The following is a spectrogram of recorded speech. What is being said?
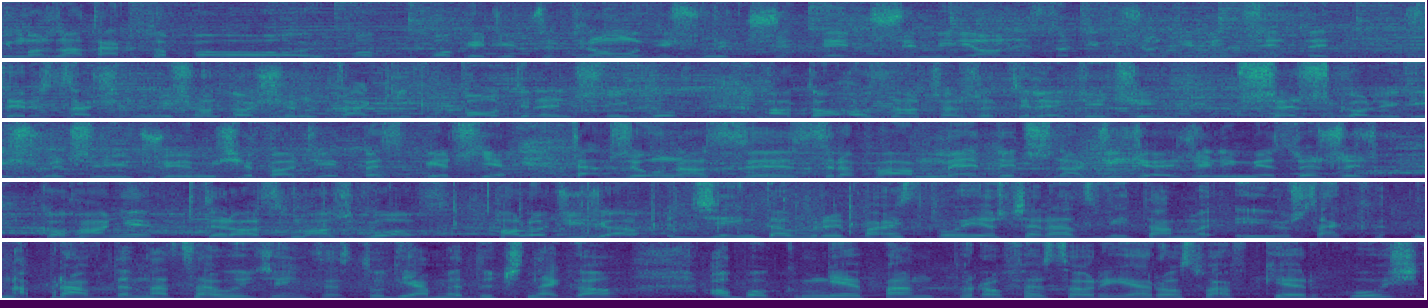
I można tak to po, po, powiedzieć. Przed chwilą mówiliśmy 3, ty- 3 miliony 199 478 takich podręczników, a to oznacza, że tyle dzieci przeszkoliliśmy, czyli czujemy się bardziej bezpiecznie. Także u nas y, strefa medyczna. Dzidzia, jeżeli mnie słyszysz, kochanie, teraz masz głos. Halo Dzidzia. Dzień dobry Państwu. Jeszcze raz witam już tak naprawdę na cały dzień ze studia medycznego. Obok mnie pan profesor Jarosław Kierkuś.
